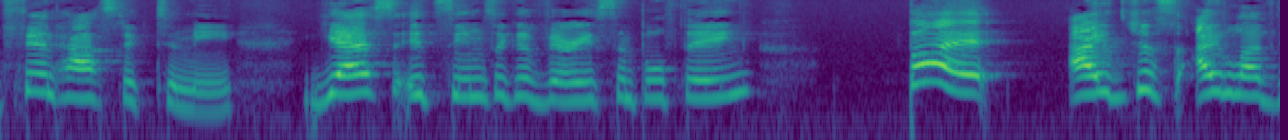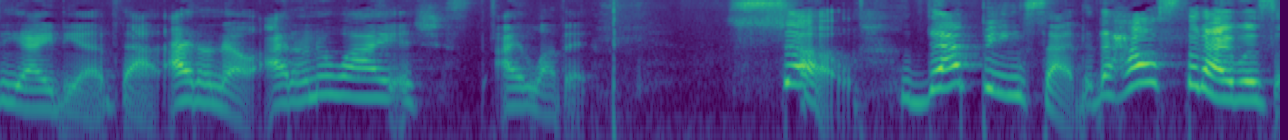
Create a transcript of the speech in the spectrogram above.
fantastic to me. Yes, it seems like a very simple thing, but I just, I love the idea of that. I don't know. I don't know why. It's just, I love it. So, that being said, the house that I was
